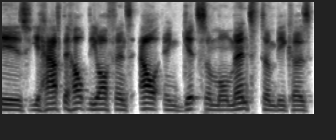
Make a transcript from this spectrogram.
is you have to help the offense out and get some momentum because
